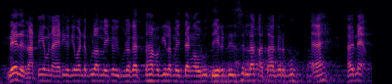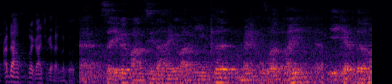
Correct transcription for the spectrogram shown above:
නේද? රටේම ණය ටික ගෙවන්න පුළුවන් මේක විකුණ ගත්තාම කියලා මේ දැන් අවුරුදු දෙකකට ඉස්සෙල්ලා කතා කරපු ඈ? අය නෑ. අදහස් ප්‍රකාශ කරන්නකෝ. ඒක 510ක වර්ගීකృత මැණික් පොකුරක් තමයි. ඒක ඇත්තටම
